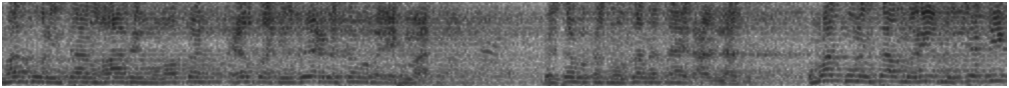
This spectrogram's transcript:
ما تكون إنسان غافل مغفل عرضك يضيع بسبب الإهمال بسبب حسن الظن الزايد عن اللازم. وما تكون إنسان مريض متشكك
